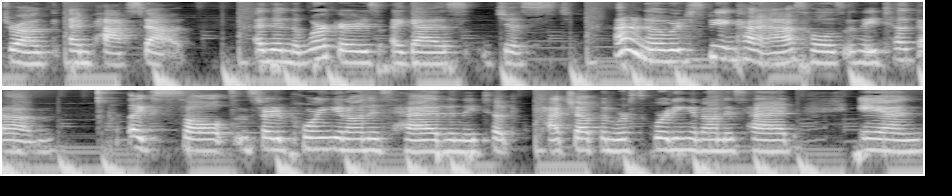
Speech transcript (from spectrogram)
drunk and passed out. And then the workers, I guess, just I don't know, were just being kind of assholes, and they took um like salt and started pouring it on his head, and they took ketchup and were squirting it on his head. And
